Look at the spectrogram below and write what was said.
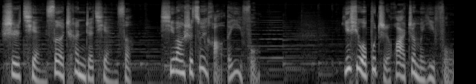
是浅色衬着浅色，希望是最好的一幅。也许我不只画这么一幅。”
